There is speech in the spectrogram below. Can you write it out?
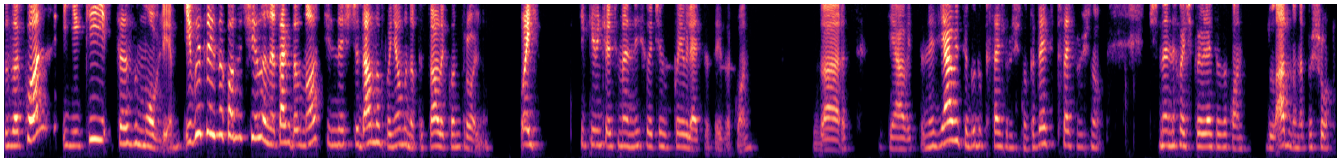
закон, який це зумовлює. І ви цей закон вчили не так давно, ті- нещодавно по ньому написали контрольну. Ой, тільки він щось в мене не хоче появлятися цей закон. Зараз з'явиться. Не з'явиться, буду писати вручну. Придеться писати вручну. Щось в мене не хоче появлятися закон. Ладно, напишу.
